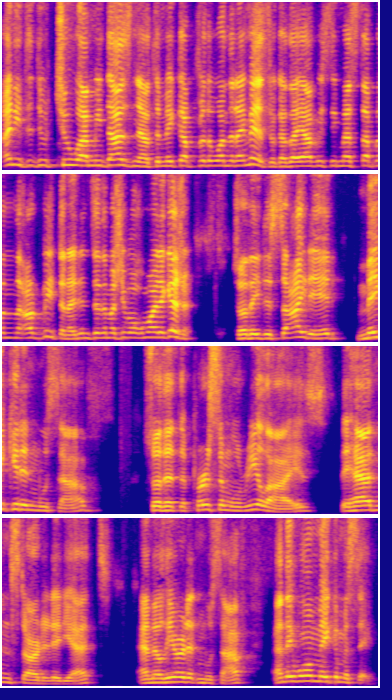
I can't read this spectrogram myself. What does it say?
I need to do two Amidas now to make up for the one that I missed because I obviously messed up in the Arvit and I didn't say the Mashiach Moed Geshem. So they decided make it in Musaf so that the person will realize they hadn't started it yet and they'll hear it at Musaf and they won't make a mistake,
